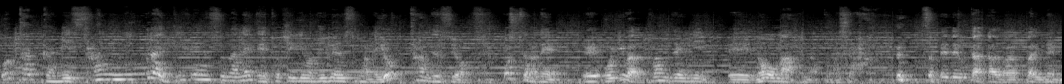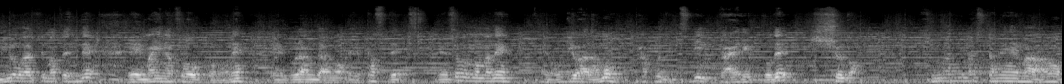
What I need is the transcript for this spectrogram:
宇高に3人ぐらいディフェンスがね、栃木のディフェンスがね、寄ったんですよ。そしたらね、え荻原完全に、えー、ノーマークになってました。それで宇高がやっぱりね、見逃しませんね、えー、マイナス方向のね、えグランダーの、えパスで、えそのままね、荻原も確実にダイレクトでシュート。決まりましたね、まあ、あの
